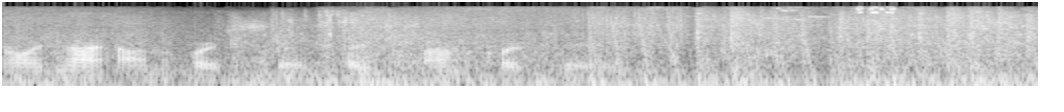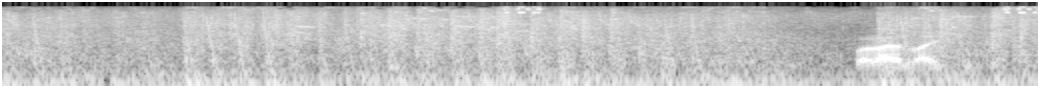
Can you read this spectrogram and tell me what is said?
No, it's not armor core six. But it's armor core two. But I like it.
